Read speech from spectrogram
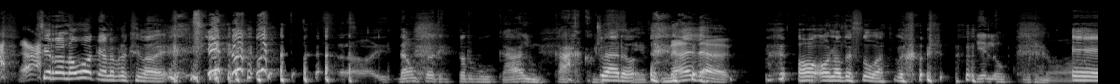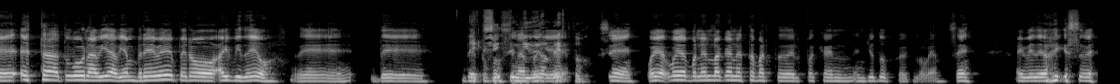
Cierra la boca la próxima vez. Da un protector bucal, un casco. no Claro. sé. Nada. O, o no te subas, mejor. Qué locura. No. Eh, esta tuvo una vida bien breve, pero hay videos de, de, de esto ¿Existe funcionando que- de esto? Sí, voy a, voy a ponerlo acá en esta parte del podcast en, en YouTube para que lo vean. Sí, hay videos ahí que se ve.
